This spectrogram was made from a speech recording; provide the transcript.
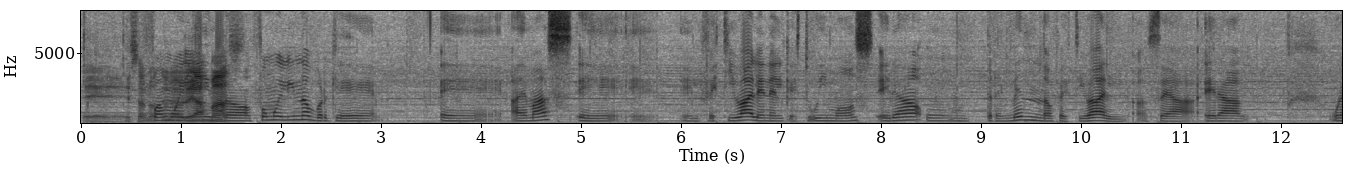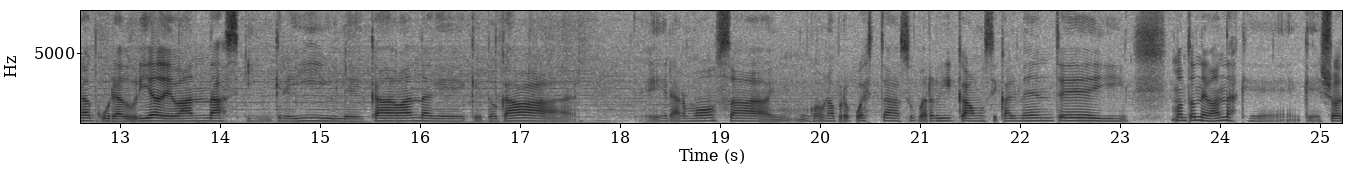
Eh, eso no fue te muy lindo, más. fue muy lindo porque eh, además eh, eh, el festival en el que estuvimos era un tremendo festival, o sea, era una curaduría de bandas increíble, cada banda que, que tocaba era hermosa, con una propuesta súper rica musicalmente y un montón de bandas que, que yo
